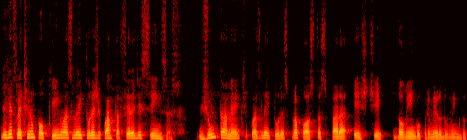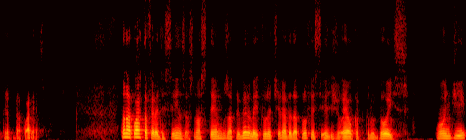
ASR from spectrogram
de refletir um pouquinho as leituras de quarta-feira de cinzas, juntamente com as leituras propostas para este domingo, primeiro domingo do tempo da quaresma. Então, na quarta-feira de cinzas, nós temos a primeira leitura tirada da profecia de Joel, capítulo 2, onde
